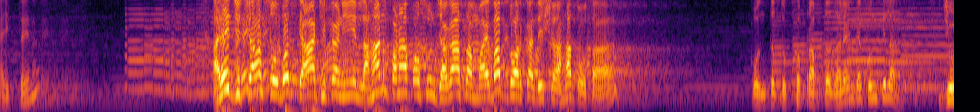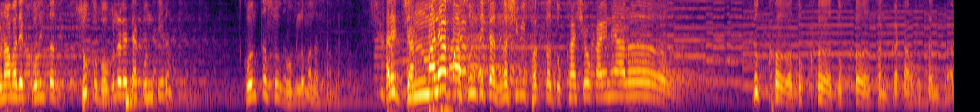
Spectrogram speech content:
ऐकताय ना? अरे जिच्या सोबत त्या ठिकाणी लहानपणापासून जगाचा मायबाप द्वारकाधीश राहत होता कोणतं दुःख प्राप्त झालं आणि त्या कुंतीला? जीवनामध्ये कोणतं सुख भोगलं रे त्या कुंतीनं? कोणतं सुख भोगलं मला सांगा? अरे जन्माल्यापासून तिच्या नशिबी फक्त दुःखाशिव काय नाही आलं. दुःख दुःख दुःख संकटावर संकट.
